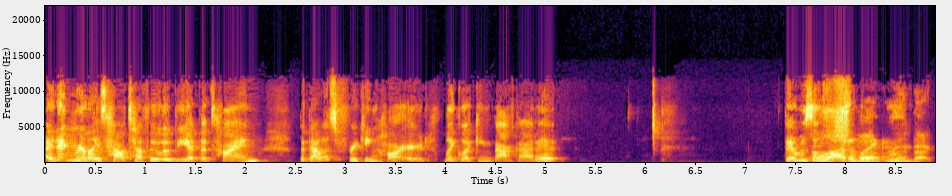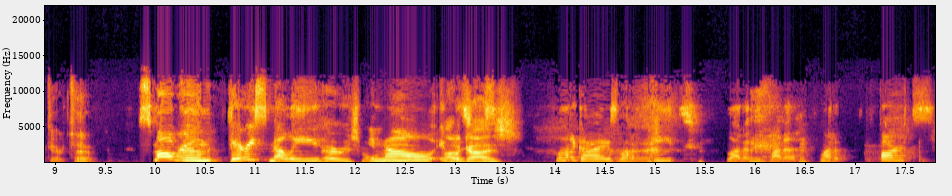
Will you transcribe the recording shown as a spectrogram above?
I didn't realize how tough it would be at the time, but that was freaking hard. Like looking back at it, there was There a was lot of small like room back there too. small room, very smelly. Very small. You know, it a lot was of guys. a lot of guys, a lot of feet, a lot of, a lot of, a lot of farts,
